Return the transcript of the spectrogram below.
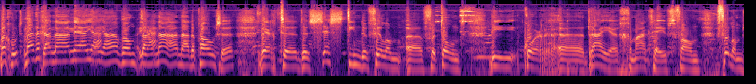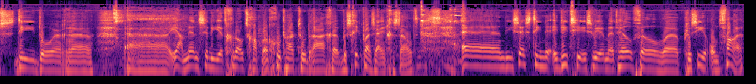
Maar goed, Maar daarna, we nee, ja, ja? ja, want daarna, na de pauze, werd de zestiende film vertoond die Cor eh Draaier gemaakt heeft van films die door eh, eh, ja, mensen die het genootschap een goed hart toedragen beschikbaar zijn gesteld. En die zestiende editie is weer met heel veel plezier ontvangen.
